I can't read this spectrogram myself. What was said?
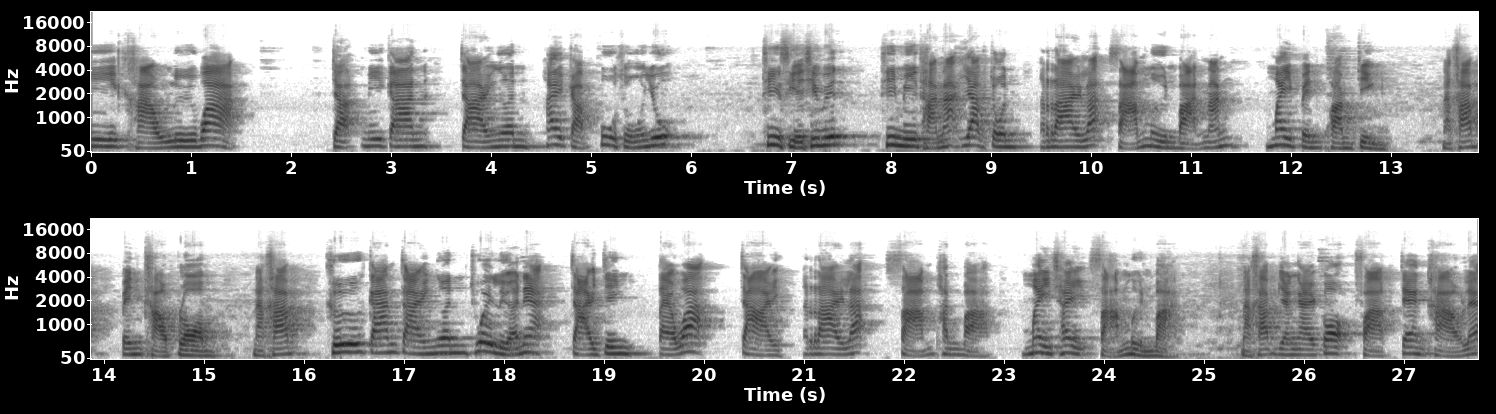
มีข่าวลือว่า จะมีการจ่ายเงินให้กับผู้สูงอายุที่เสียชีวิตที่มีฐานะยากจนรายละ 30,000 บาทนั้น ไม่เป็นความจริงนะครับ เป็นข่าวปลอมนะครับ คือการจ่ายเงินช่วยเหลือเนี่ยจ่ายจริง แต่ว่าจ่ายรายละ 3,000 บาท ไม่ใช่ 30,000 บาท นะครับ ยังไงก็ฝากแจ้งข่าวและ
